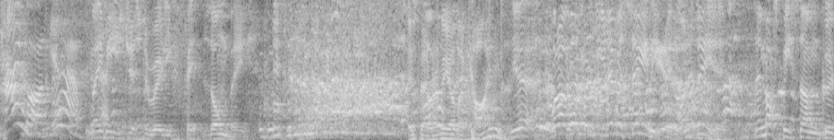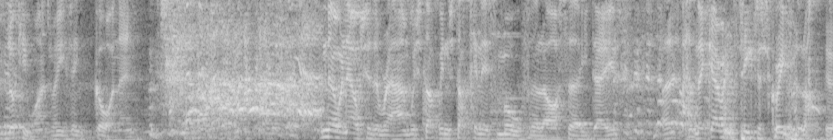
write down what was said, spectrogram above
Hang on, yeah. Maybe he's just a really fit zombie. Is there any other kind? Yeah. Well, I've often, you never see any fit ones, do you? There must be some good-looking ones where you think, go on then. No one else is around. We've stuck, been stuck in this mall for the last 30 days. And, and they're guaranteed to scream a lot. I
